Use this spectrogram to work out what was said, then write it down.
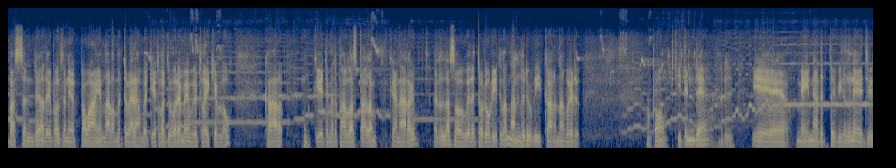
ബസ്സുണ്ട് അതേപോലെ തന്നെ എപ്പോൾ വാങ്ങി നടന്നിട്ട് വരാൻ പറ്റിയിട്ടുള്ള ദൂരമേ വീട്ടിലേക്കുള്ളൂ. കാർ കയറ്റുമെടുപ്പാനുള്ള സ്ഥലം കിണറ് എല്ലാ സൗകര്യത്തോടു കൂടിയിട്ടുള്ള നല്ലൊരു ഈ കാണുന്ന വീട്. അപ്പോൾ ഇതിന്റെ ഈ മെയിൻ അടുത്ത് വില്ലേജ്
